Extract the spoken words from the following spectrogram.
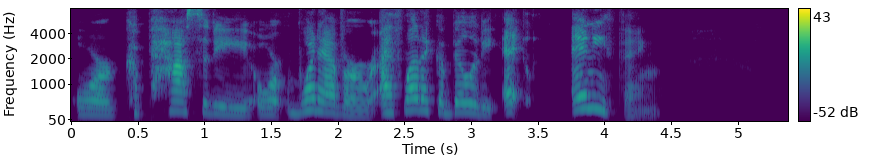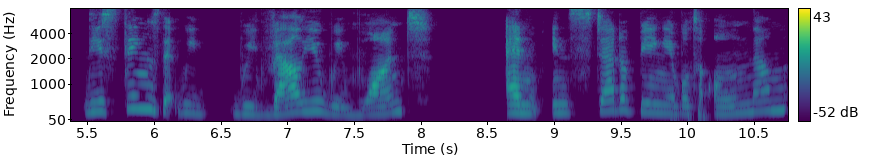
or capacity or whatever, athletic ability, anything. These things that we we value we want and instead of being able to own them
